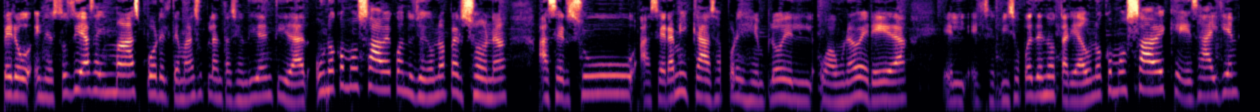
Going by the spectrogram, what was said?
pero en estos días hay más por el tema de suplantación de identidad. ¿Uno cómo sabe cuando llega una persona a hacer su, a hacer a mi casa, por ejemplo, el, o a una vereda, el, el servicio pues de notariado, uno cómo sabe que es alguien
